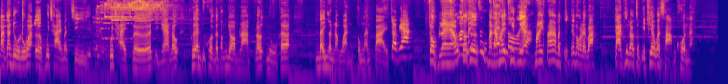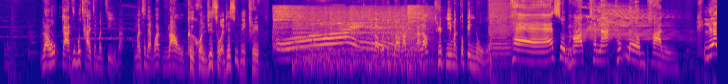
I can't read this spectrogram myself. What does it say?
มันก็ดูรู้ว่าเออผู้ชายมาจีบอืมผู้ชายเฟลิร์ตอย่างเงี้ยแล้วเพื่อนทุกคนก็ต้องยอมรับ แล้วหนูก็ได้เงินรางวัลตรงนั้นไป จบยัง จบแล้วมันก็คือไม่ตื่นมันทำให้ทริปเนี้ยเต้นเลยอะ ไม่ป้ามันตื่นเต้นตรงอะไรวะการที่เราจะไปเที่ยวกันสามคนอะแล้วการที่ผู้ชายจะมาจีบอะมันแสดงว่าเราคือคนที่สวยที่สุดในทริป โอ้ยเราก็ต้องยอมรับตรงนั้นแล้วทริปนี้มันก็เป็นหนู แขสุดฮอตชนะทุกเดิมพัน เรื่อง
